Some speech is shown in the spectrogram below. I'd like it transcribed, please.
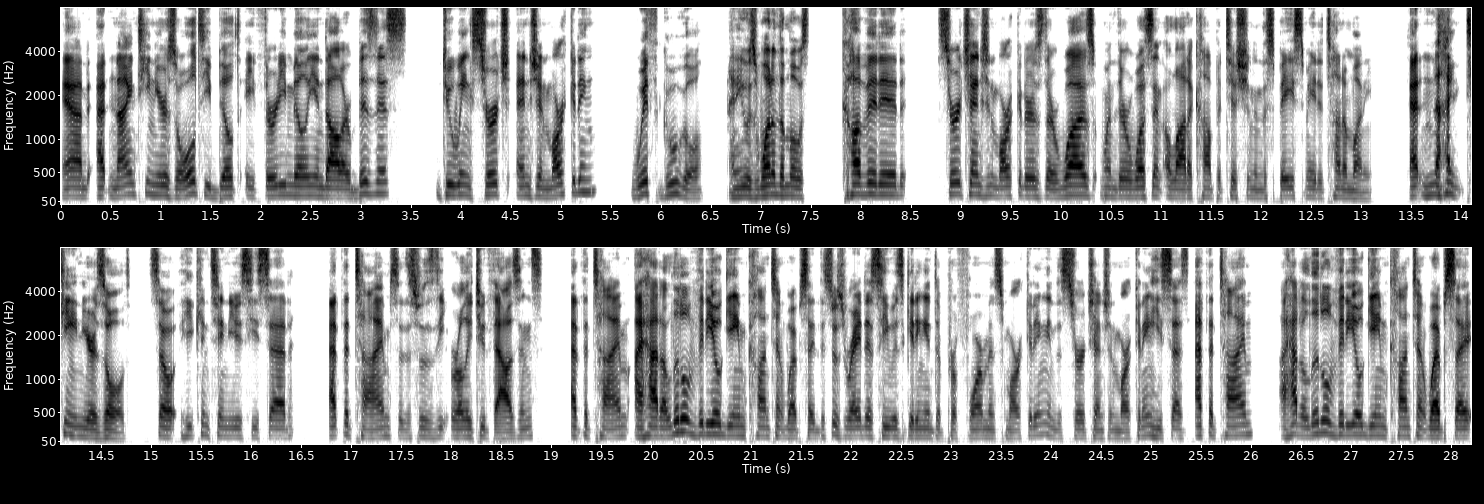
And at 19 years old, he built a $30 million business doing search engine marketing with Google. And he was one of the most coveted search engine marketers there was when there wasn't a lot of competition in the space, made a ton of money at 19 years old. So he continues, he said, at the time, so this was the early 2000s, at the time, I had a little video game content website. This was right as he was getting into performance marketing, into search engine marketing. He says, at the time, I had a little video game content website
